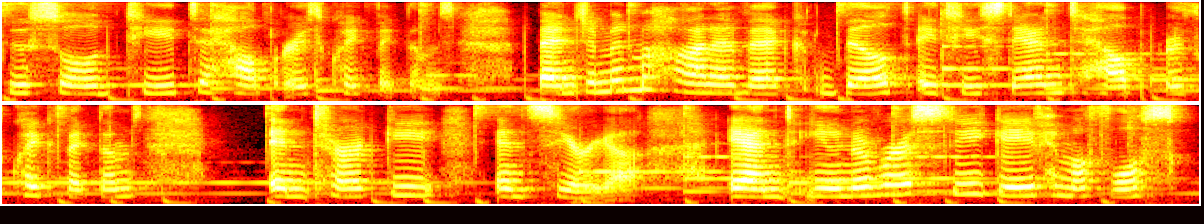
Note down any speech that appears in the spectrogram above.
who sold tea to help earthquake victims. Benjamin Mahanovic built a tea stand to help earthquake victims in Turkey and Syria, and university gave him a full scholarship.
